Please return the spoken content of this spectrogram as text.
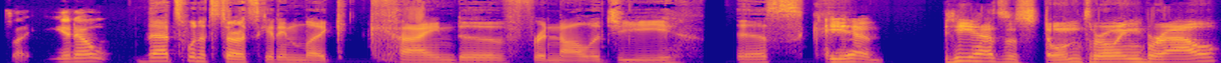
It's like you know, That's when it starts getting like kind of phrenology esque. He had he has a stone throwing brow.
